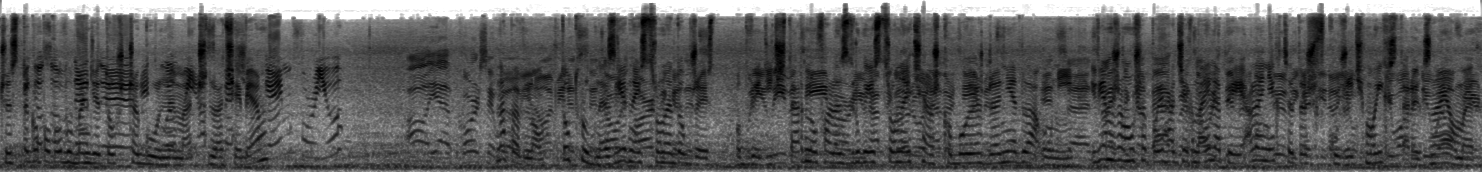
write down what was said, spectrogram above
Czy z tego powodu będzie to szczególny mecz dla Ciebie? Na pewno. To trudne. Z jednej strony dobrze jest odwiedzić Tarnów, ale z drugiej strony ciężko, bo jeżdżę nie dla Unii. I wiem, że muszę pojechać jak najlepiej, ale nie chcę też wkurzyć moich starych znajomych.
